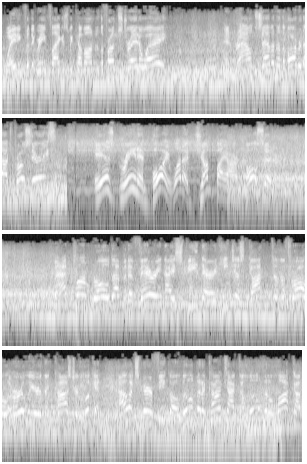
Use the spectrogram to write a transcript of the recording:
waiting for the green flag as we come onto the front straightaway. And round seven of the Barber Dodge Pro Series is green. And boy, what a jump by our pole sitter. Matt Plumb rolled up at a very nice speed there, and he just got to the throttle earlier than Koster. Look at Alex Sperafico, a little bit of contact, a little bit of lockup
